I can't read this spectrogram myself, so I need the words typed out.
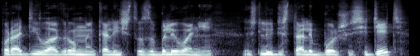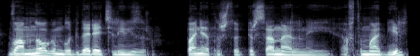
породило огромное количество заболеваний. То есть люди стали больше сидеть во многом благодаря телевизору. Понятно, что персональный автомобиль,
